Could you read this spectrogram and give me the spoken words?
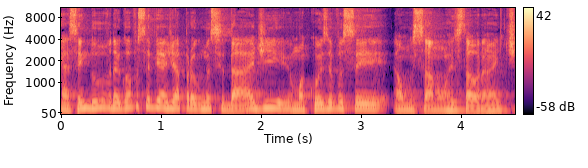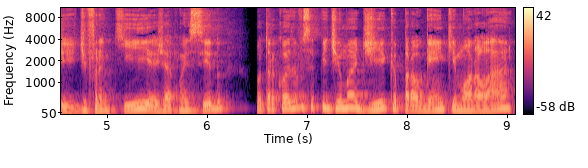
É, sem dúvida. É igual você viajar para alguma cidade, uma coisa é você almoçar num restaurante de franquia já conhecido, outra coisa é você pedir uma dica para alguém que mora lá.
